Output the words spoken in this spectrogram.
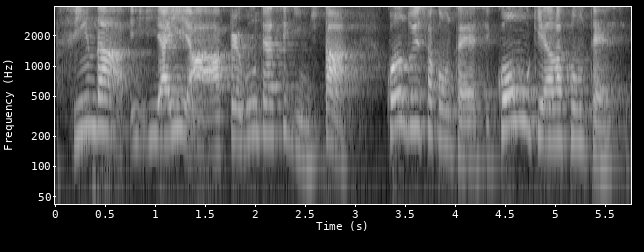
fim da. E aí a, pergunta é a seguinte, tá? Quando isso acontece, como que ela acontece?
